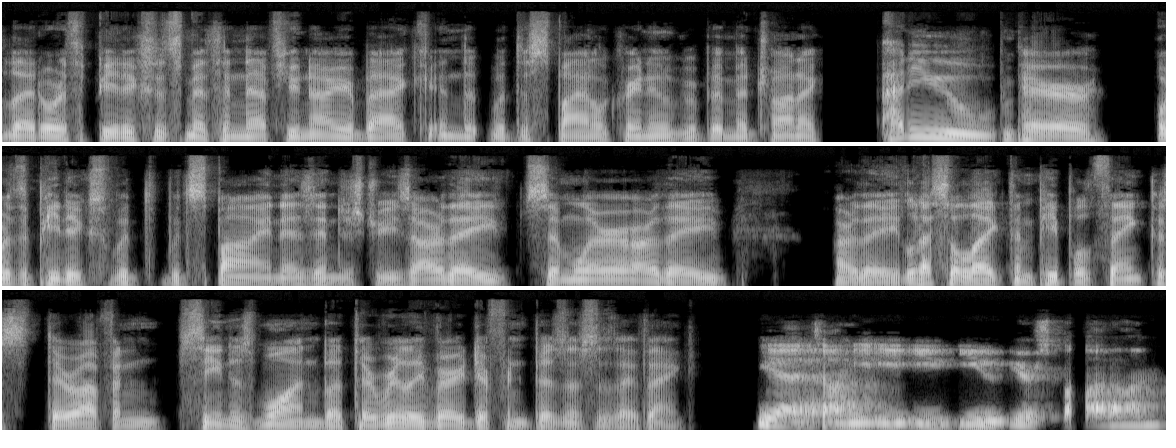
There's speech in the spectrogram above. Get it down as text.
led orthopedics at Smith and Nephew. Now you're back the, with the spinal cranial group at Medtronic. How do you compare orthopedics with with spine as industries? Are they similar? Are they are they less alike than people think? Because they're often seen as one, but they're really very different businesses. I think. Yeah, Tom, you, you, you're spot on.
